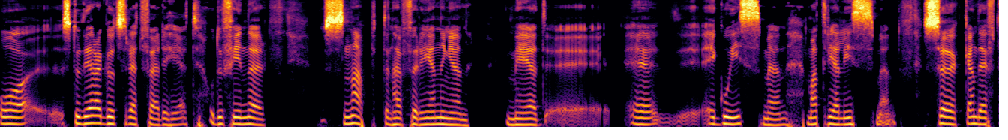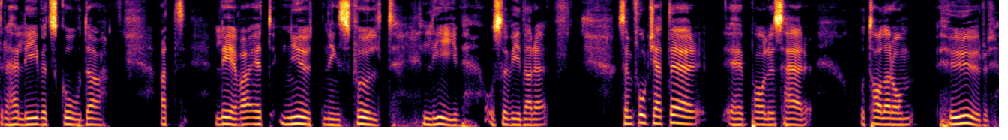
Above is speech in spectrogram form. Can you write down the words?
Och studera Guds rättfärdighet och du finner snabbt den här föreningen med eh, eh, egoismen, materialismen, sökande efter det här livets goda. Att leva ett njutningsfullt liv och så vidare. Sen fortsätter eh, Paulus här och talar om hur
